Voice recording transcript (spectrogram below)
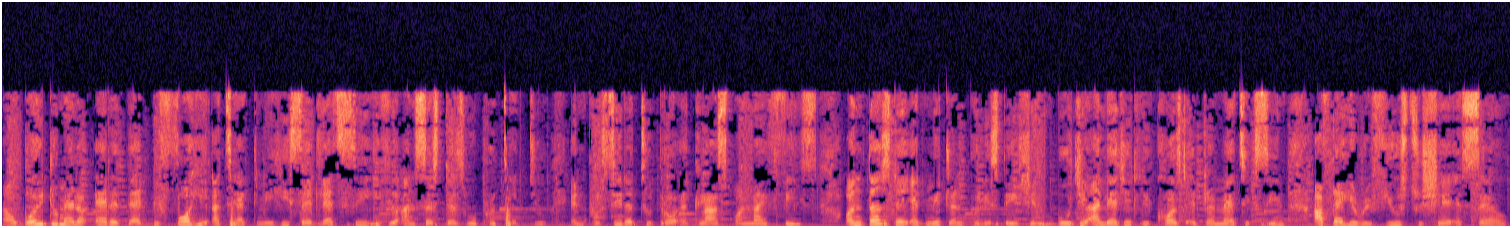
Now, Boitumelo added that before he attacked me, he said, Let's see if your ancestors will protect you, and proceeded to throw a glass on my face. On Thursday at Midrand police station, Bujy allegedly caused a dramatic scene after he refused to share a cell.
